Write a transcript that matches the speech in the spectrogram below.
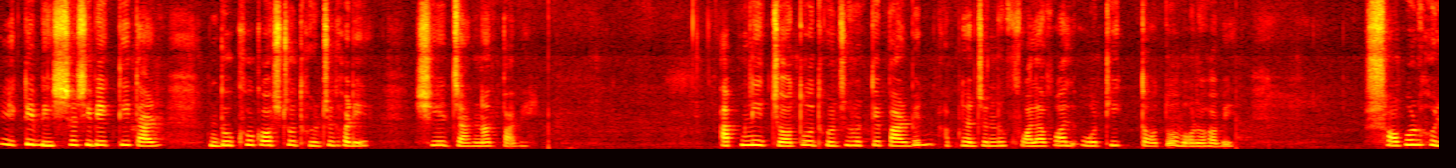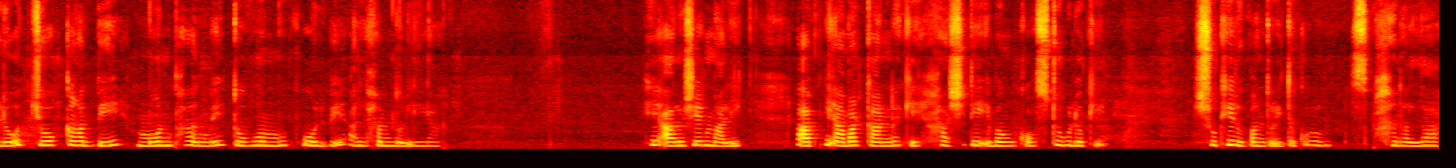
একটি বিশ্বাসী ব্যক্তি তার দুঃখ কষ্ট ধৈর্য ধরে সে জান্নাত পাবে। আপনি যত ধৈর্য ধরতে পারবেন, আপনার জন্য ফলাফল ও ঠিক তত বড় হবে। সবর হলেও চোখ কাঁদবে মন ভাঙবে, তবুও মুখ বলবে, আলহামদুলিল্লাহ। হে আরসের মালিক, আপনি আমার কান্নাকে, হাসিতে এবং কষ্টগুলোকে সুখে রূপান্তরিত করুন। আল্লাহ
